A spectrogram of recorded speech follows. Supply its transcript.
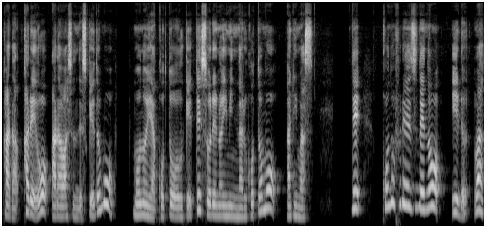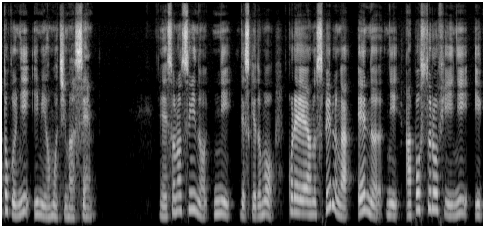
から彼を表すんですけれども、物やことを受けてそれの意味になることもあります。で、このフレーズでのいるは特に意味を持ちません。えー、その次のにですけども、これあのスペルが n にアポストロフィーに y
